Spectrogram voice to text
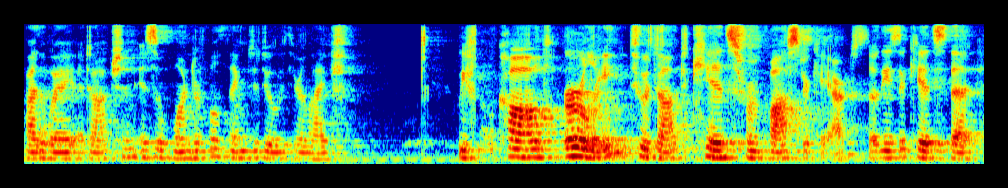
by the way, adoption is a wonderful thing to do with your life. We've called early to adopt kids from foster care. So these are kids that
